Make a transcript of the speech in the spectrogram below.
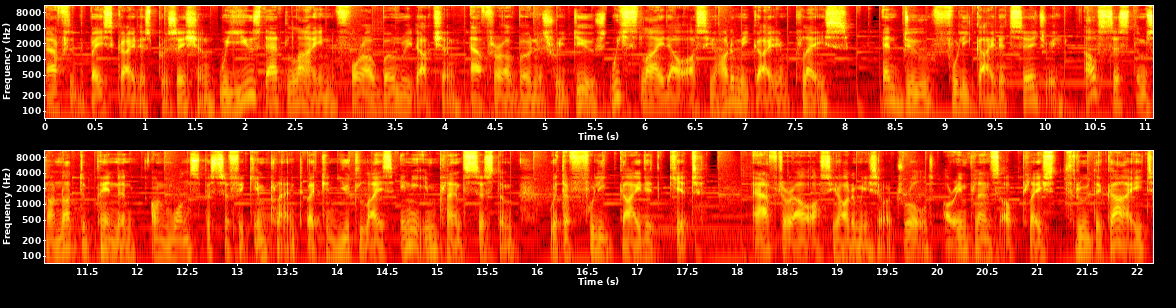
After the base guide is positioned, we use that line for our bone reduction. After our bone is reduced, we slide our osteotomy guide in place and do fully guided surgery. Our systems are not dependent on one specific implant, but can utilize any implant system with a fully guided kit. After our osteotomies are drilled, our implants are placed through the guide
